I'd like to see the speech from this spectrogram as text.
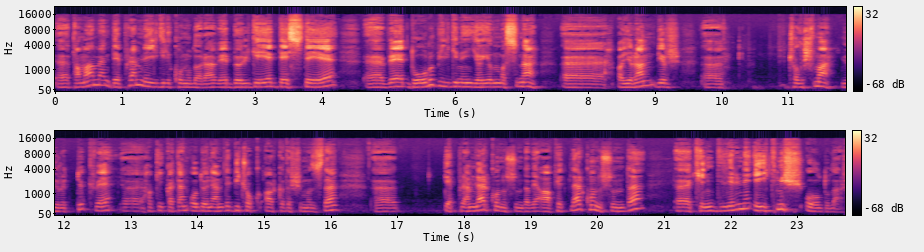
e, tamamen depremle ilgili konulara ve bölgeye desteğe e, ve doğru bilginin yayılmasına e, ayıran bir e, çalışma yürüttük ve e, hakikaten o dönemde birçok arkadaşımız da e, depremler konusunda ve afetler konusunda e, kendilerini eğitmiş oldular.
